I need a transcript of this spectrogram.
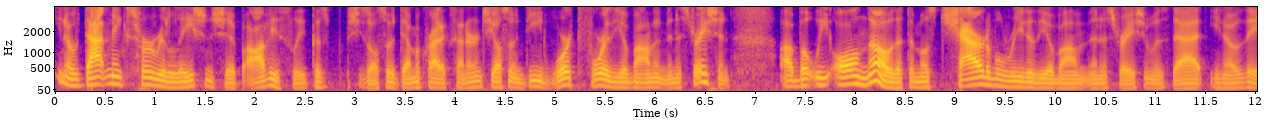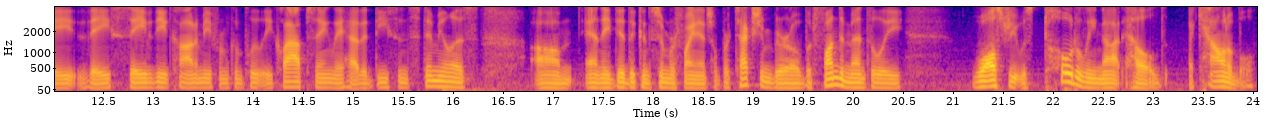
you know, that makes her relationship, obviously, because she's also a Democratic senator and she also indeed worked for the Obama administration. Uh, but we all know that the most charitable read of the Obama administration was that, you know, they, they saved the economy from completely collapsing. They had a decent stimulus um, and they did the Consumer Financial Protection Bureau. But fundamentally, Wall Street was totally not held accountable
